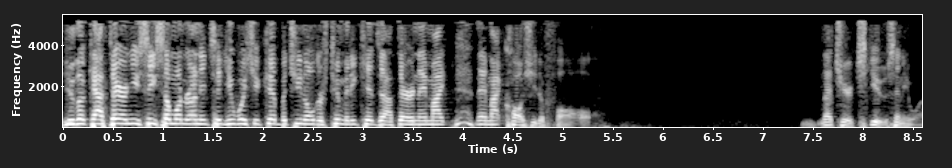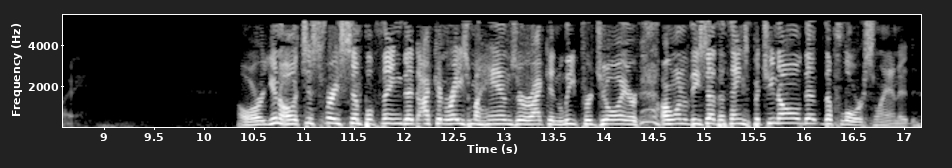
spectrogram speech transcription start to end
You look out there and you see someone running and say you wish you could, but you know there's too many kids out there and they might they might cause you to fall. That's your excuse anyway. Or, you know, it's just a very simple thing that I can raise my hands or I can leap for joy or, or one of these other things, but you know the, the floor slanted.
